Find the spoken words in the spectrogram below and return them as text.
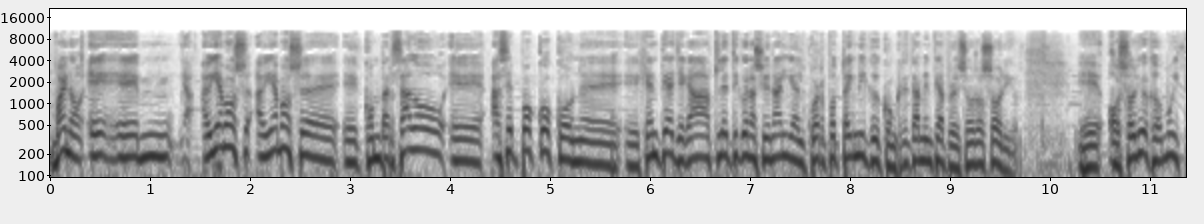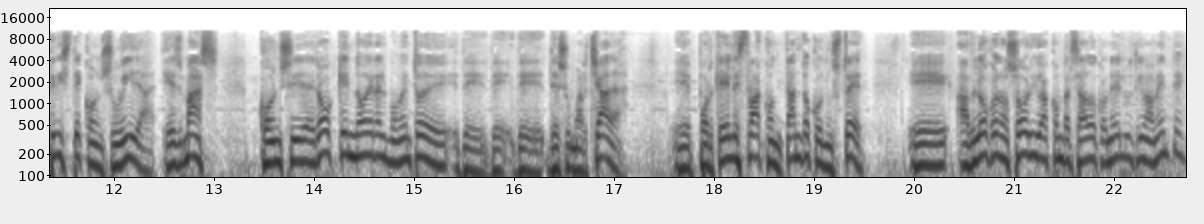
Bueno, eh, eh, habíamos, habíamos eh, eh, conversado hace poco con gente allegada a Atlético Nacional y al cuerpo técnico y concretamente al profesor Osorio. Osorio quedó muy triste con su vida. Es más, consideró que no era el momento de, de- su marchada, porque él estaba contando con usted. ¿Habló con Osorio? ¿Ha conversado con él últimamente?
